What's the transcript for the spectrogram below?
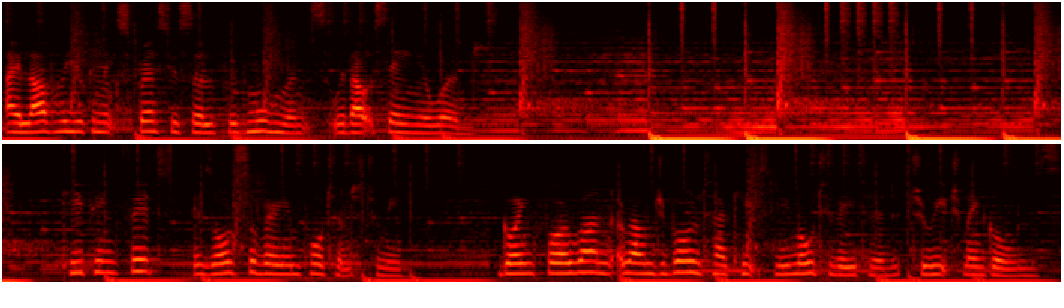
I love how you can express yourself with movements without saying a word. Keeping fit is also very important to me. Going for a run around Gibraltar keeps me motivated to reach my goals.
